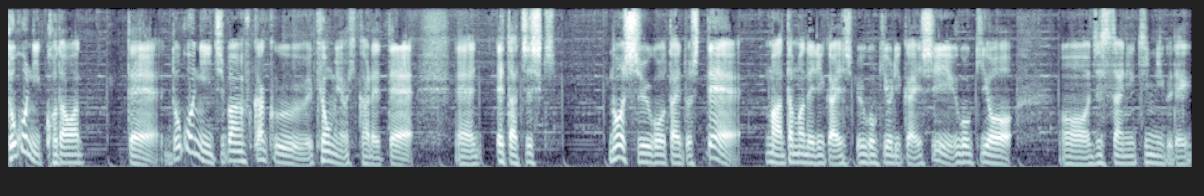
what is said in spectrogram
どこにこだわってどこに一番深く興味を惹かれて、えー、得た知識の集合体として、まあ、頭で理解し動きを理解し動きを実際に筋肉で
